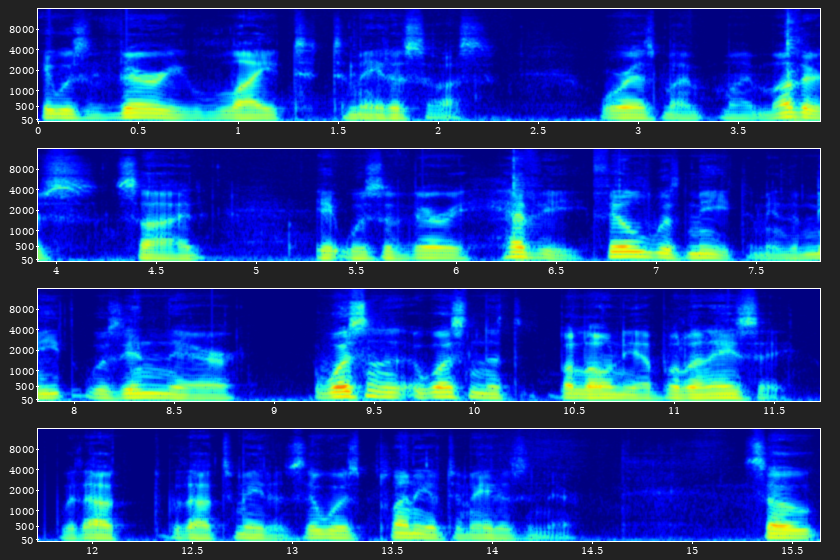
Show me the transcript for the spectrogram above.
It was very light tomato sauce, whereas my my mother's side, it was a very heavy, filled with meat. I mean, the meat was in there. It wasn't it wasn't a bologna bolognese without without tomatoes. There was plenty of tomatoes in there. So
